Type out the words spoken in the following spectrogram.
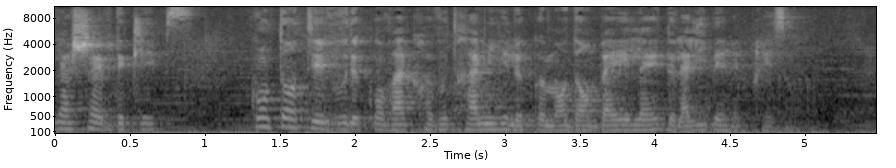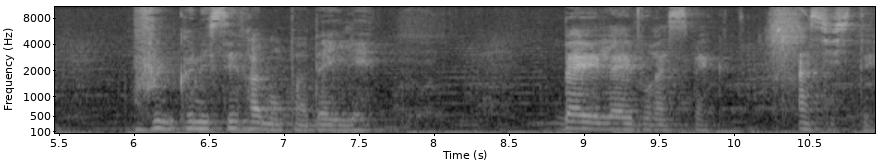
la chef d'Eclipse. Contentez-vous de convaincre votre ami, le commandant Bailey, de la libérer de prison. Vous ne connaissez vraiment pas Bailey. Bailey vous respecte. Insistez.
